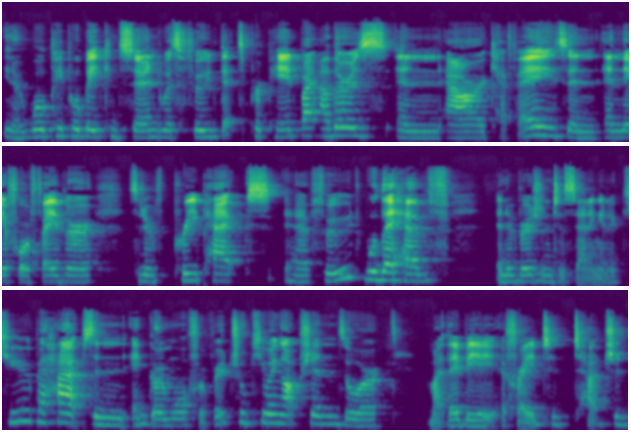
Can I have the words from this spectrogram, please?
you know, will people be concerned with food that's prepared by others in our cafes and, and therefore favor sort of pre-packed uh, food? Will they have an aversion to standing in a queue perhaps and, and go more for virtual queuing options or might they be afraid to touch a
